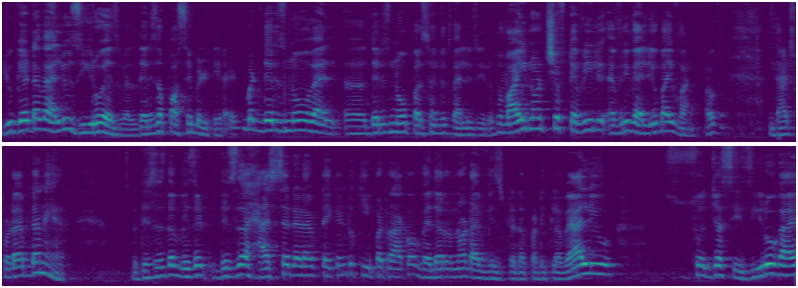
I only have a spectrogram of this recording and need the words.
you get a value 0 as well. There is a possibility right? But there is no val uh, there is no percent with value 0 so why not shift every every value by 1 okay? That's what i've done here. This is the visit this is a hash set that i've taken to keep a track of whether or not i've visited a particular value. So just see zero guy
